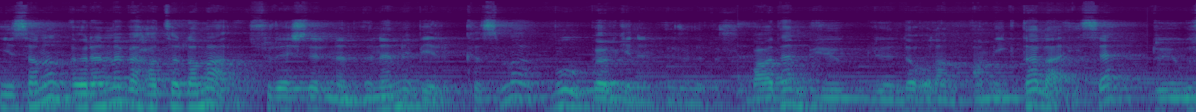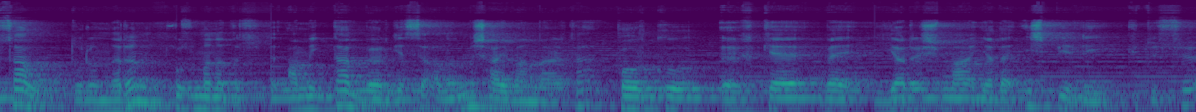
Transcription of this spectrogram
İnsanın öğrenme ve hatırlama süreçlerinin önemli bir kısmı bu bölgenin ürünüdür. Badem büyüklüğünde olan amigdala ise duygusal durumların uzmanıdır. Amigdal bölgesi alınmış hayvanlarda korku, öfke ve yarışma ya da işbirliği güdüsü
